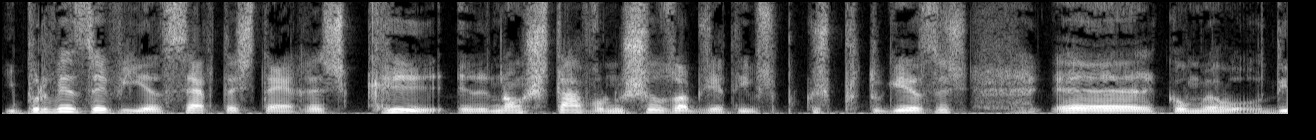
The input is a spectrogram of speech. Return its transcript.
E por vezes havia certas terras que eh, não estavam nos seus objetivos, porque os portugueses, eh, como eu disse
